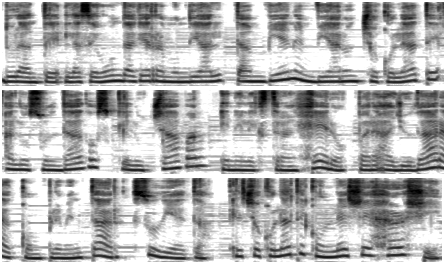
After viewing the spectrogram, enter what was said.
Durante la Segunda Guerra Mundial también enviaron chocolate a los soldados que luchaban en el extranjero para ayudar a complementar su dieta. El chocolate con leche Hershey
